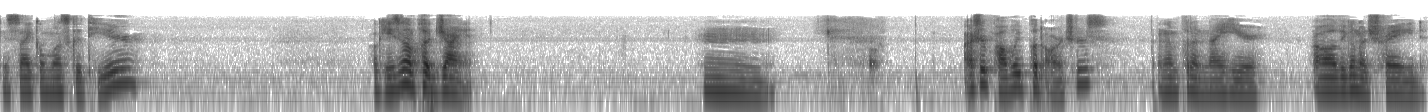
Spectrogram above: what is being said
Can cycle musketeer. Okay, he's gonna put giant. Hmm. I should probably put archers and then put a knight here. Oh, they're gonna trade.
